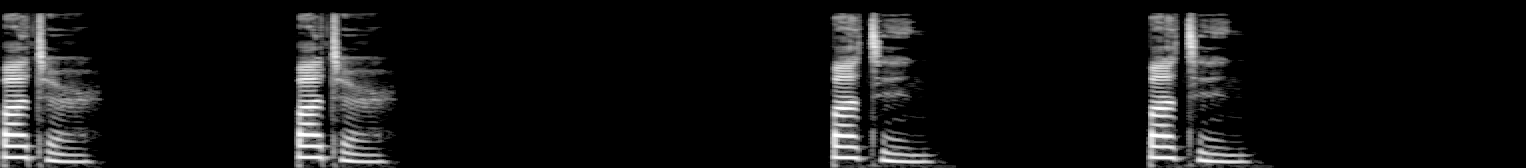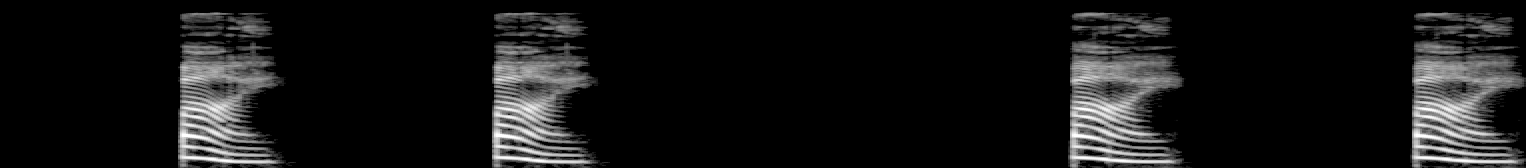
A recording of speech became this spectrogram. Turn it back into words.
Butter, butter. Button. Button. Buy. Buy. Buy. Buy.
